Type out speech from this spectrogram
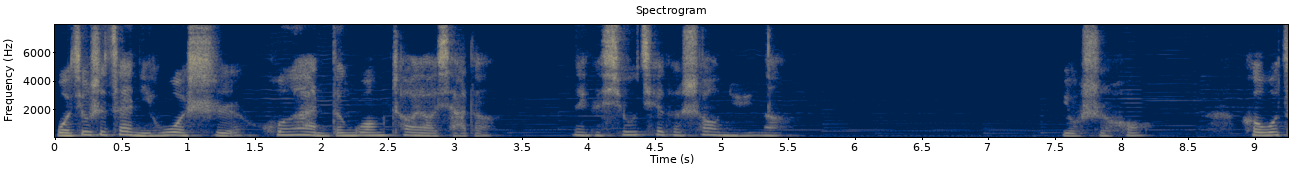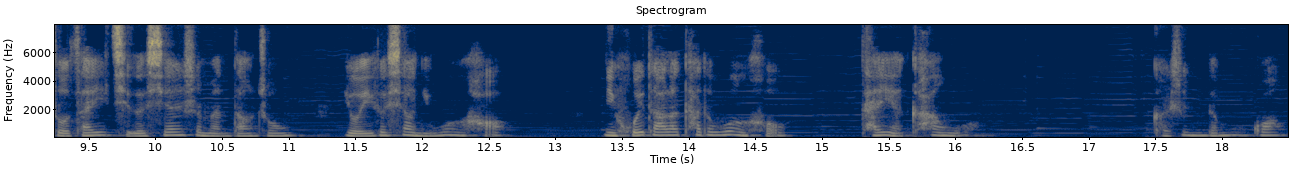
我就是在你卧室昏暗灯光照耀下的那个羞怯的少女呢？有时候，和我走在一起的先生们当中，有一个向你问好，你回答了他的问候。抬眼看我，可是你的目光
